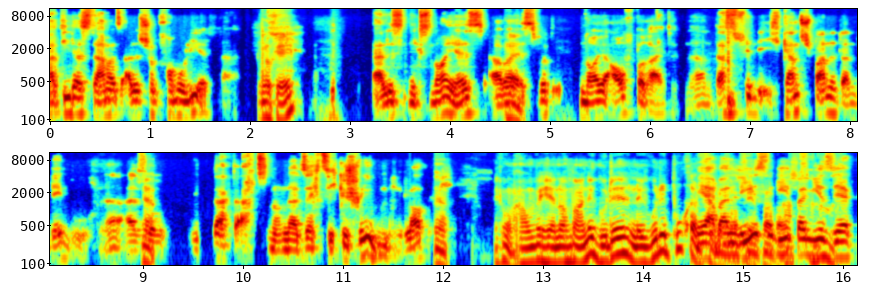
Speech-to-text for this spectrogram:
hat die das damals alles schon formuliert. Ne? Okay. Alles nichts Neues, aber ja. es wird neu aufbereitet. Ne? Und das finde ich ganz spannend an dem Buch. Ne? Also, ja. wie gesagt, 1860 geschrieben, unglaublich. Ja. Haben wir hier nochmal eine gute, eine gute Buchempfehlung. Ja, aber Lesen geht bei mir sehr.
